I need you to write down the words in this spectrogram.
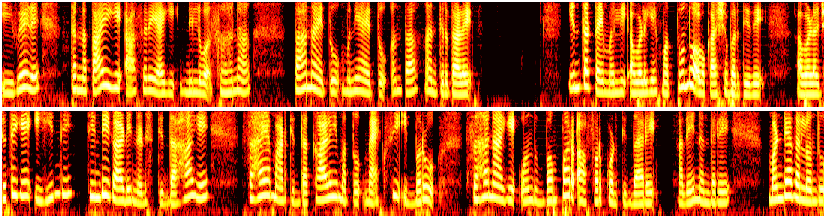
ಈ ವೇಳೆ ತನ್ನ ತಾಯಿಗೆ ಆಸರೆಯಾಗಿ ನಿಲ್ಲುವ ಸಹನ, ತಾನಾಯಿತು, ಮನೆಯಾಯಿತು ಅಂತ ಅಂತಿರ್ತಾಳೆ. ಇಂಥ ಟೈಮಲ್ಲಿ ಅವಳಿಗೆ ಮತ್ತೊಂದು ಅವಕಾಶ ಬರ್ತಿದೆ ಅವಳ ಜೊತೆಗೆ ಈ ಹಿಂದೆ ತಿಂಡಿ ಗಾಡಿ ನಡೆಸ್ತಿದ್ದ ಹಾಗೆ ಸಹಾಯ ಮಾಡ್ತಿದ್ದ ಕಾಳಿ ಮತ್ತು ಮ್ಯಾಕ್ಸಿ ಇಬ್ಬರು ಸಹನಾಗೆ ಒಂದು ಬಂಪರ್ ಆಫರ್ ಕೊಡ್ತಿದ್ದಾರೆ. ಅದೇನೆಂದರೆ ಮಂಡ್ಯದಲ್ಲೊಂದು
